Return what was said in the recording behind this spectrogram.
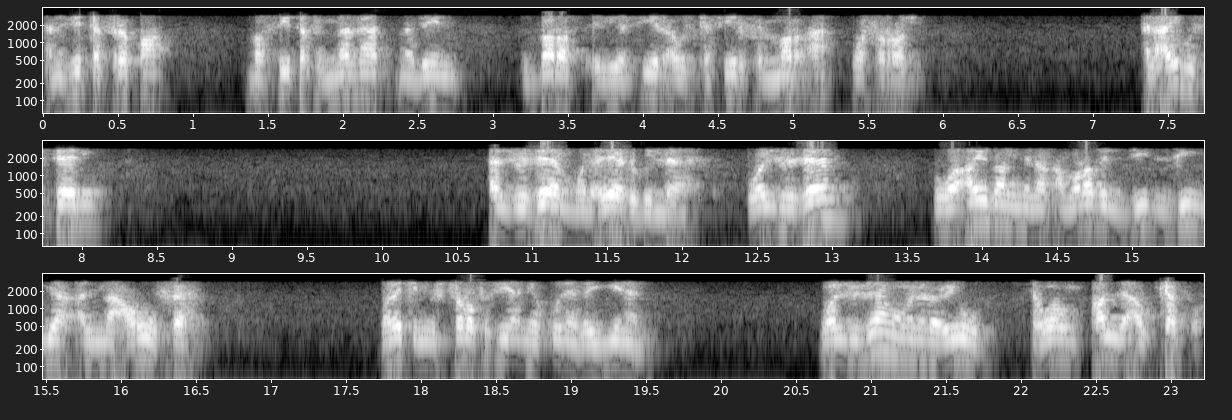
يعني في تفرقة بسيطة في المذهب ما بين البرص اليسير أو الكثير في المرأة وفي الرجل. العيب الثاني الجزام والعياذ بالله. والجزام هو أيضا من الأمراض الجلدية المعروفة ولكن يشترط فيه أن يكون بينا. والجزام من العيوب سواء قل أو كثر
